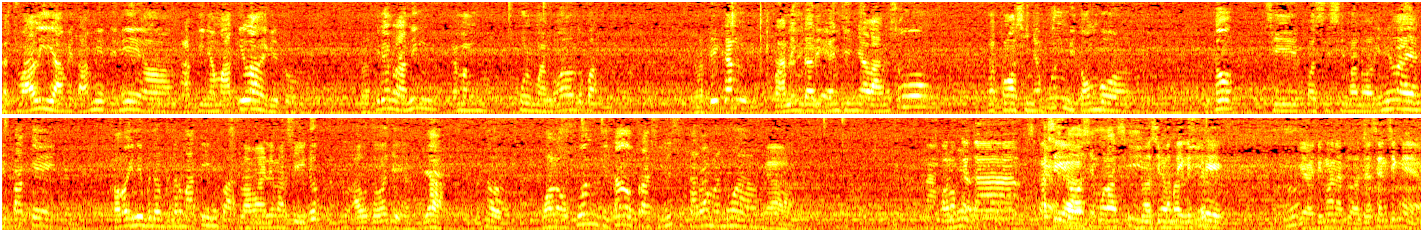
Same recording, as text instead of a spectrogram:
kecuali ya amit-amit ini eh, akinya mati lah gitu. Berarti kan running emang full manual tuh pak. Berarti kan running dari engine-nya langsung nge-closing-nya pun di tombol itu si posisi manual inilah yang dipakai. Kalau ini benar-benar mati nih pak. Selama ini masih hidup auto aja ya? Ya betul. Walaupun kita operasinya secara manual. Ya. Nah, kalau Ini kita Kasih itu ya. simulasi. mati mati. listrik Hmm? ya di mana tuh? Ada sensingnya ya?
